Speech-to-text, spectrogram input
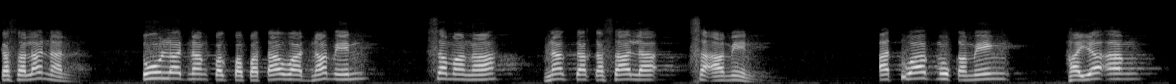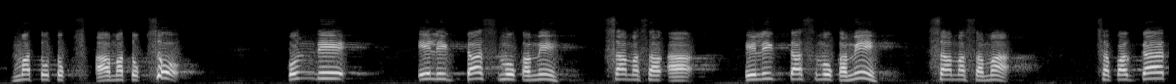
kasalanan tulad ng pagpapatawad namin sa mga nagkakasala sa amin. At huwag mo kaming hayaang matutuks, ah, matukso, kundi iligtas mo kami sa masa, ah, iligtas mo kami sa masama sapagkat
